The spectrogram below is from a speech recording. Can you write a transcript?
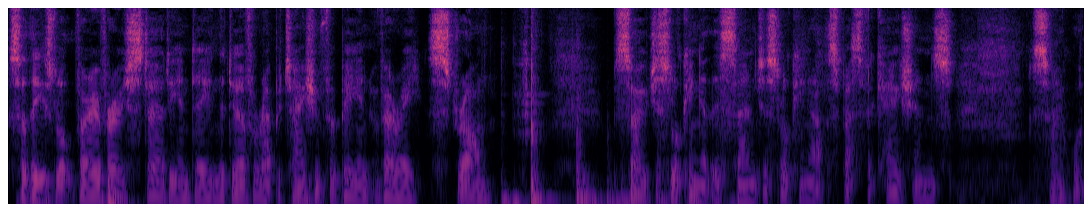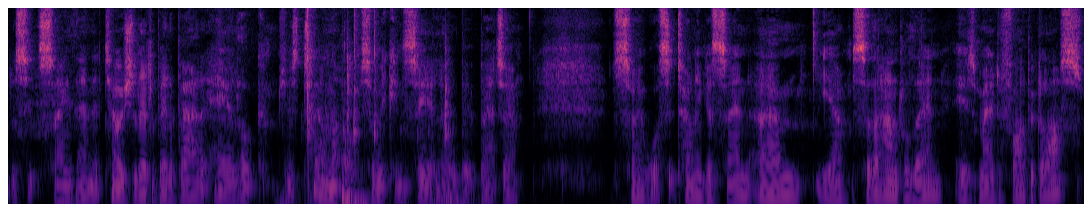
So these look very very sturdy indeed and they do have a reputation for being very strong. So just looking at this then just looking at the specifications so what does it say then? It tells you a little bit about it here. Look, just turn that up so we can see it a little bit better. So what's it telling us then? Um, yeah, so the handle then is made of fiberglass.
